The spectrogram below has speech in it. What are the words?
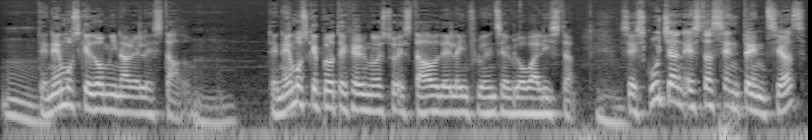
Mm. Tenemos que dominar el Estado. Mm. Tenemos que proteger nuestro Estado de la influencia globalista. Mm. Se escuchan estas sentencias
